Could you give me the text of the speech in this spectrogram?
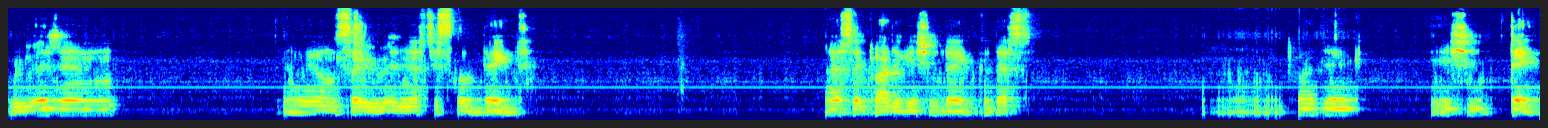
revision. And we don't say revision. Let's just go date Let's say project issue date because that's project issue date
